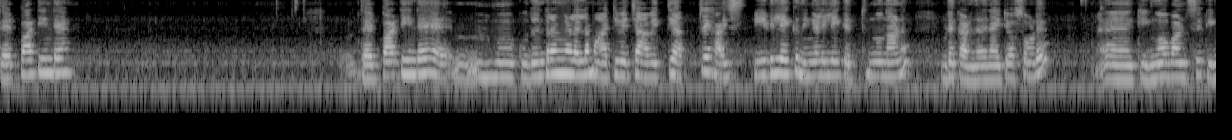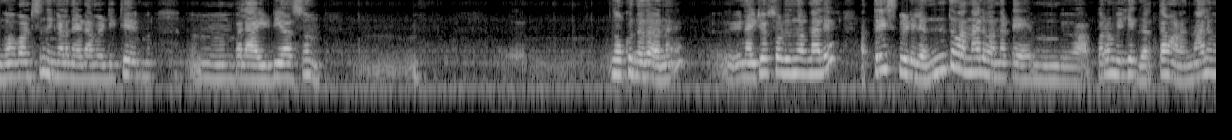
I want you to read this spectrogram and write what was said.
തേർഡ് പാർട്ടീന്റെ തേർഡ് പാർട്ടീന്റെ കുതന്ത്രങ്ങളെല്ലാം മാറ്റിവെച്ച ആ വ്യക്തി അത്ര ഹൈ സ്പീഡിലേക്ക് നിങ്ങളിലേക്ക് എത്തുന്നു എന്നാണ് ഇവിടെ കാണുന്നത്. Knight of sword king of wands king of wands നിങ്ങളെ നേടാൻ വേണ്ടിയിട്ട് പല ഐഡിയാസും നോക്കുന്നതാണ്. നൈറ്റ് ഓഫ് സോൾ എന്ന് പറഞ്ഞാൽ അത്രയും സ്പീഡിൽ എന്ത് വന്നാലും വന്നട്ടെ അപ്പുറം വലിയ ഗർത്തമാണ്. എന്നാലും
